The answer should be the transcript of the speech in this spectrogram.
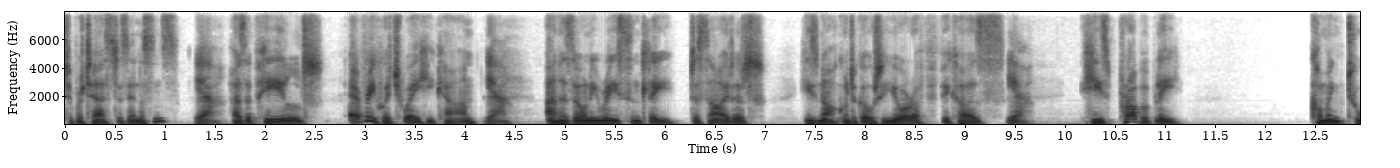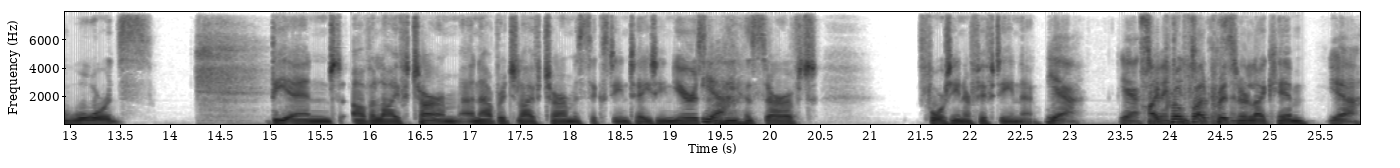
to protest his innocence. Yeah. Has appealed every which way he can Yeah. and has only recently decided he's not going to go to Europe because Yeah. he's probably coming towards the end of a life term. An average life term is 16 to 18 years, Yeah. and he has served 14 or 15 now. Yeah. Yeah. So High profile prisoner and- like him, Yeah.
